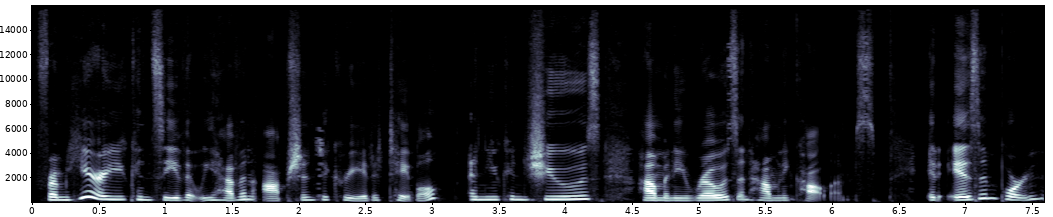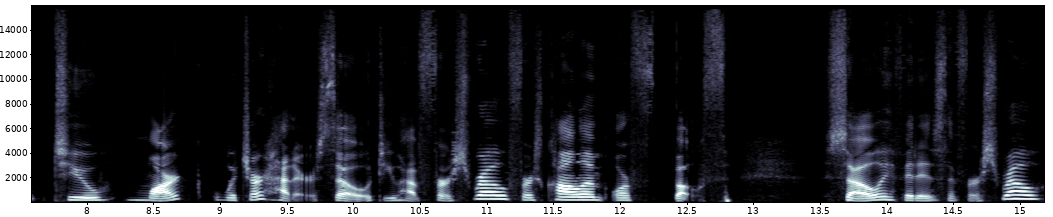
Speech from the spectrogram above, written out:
From here, you can see that we have an option to create a table, and you can choose how many rows and how many columns. It is important to mark which are headers. So do you have first row, first column, or both? So if it is the first row,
